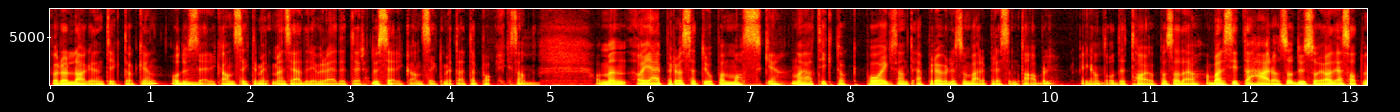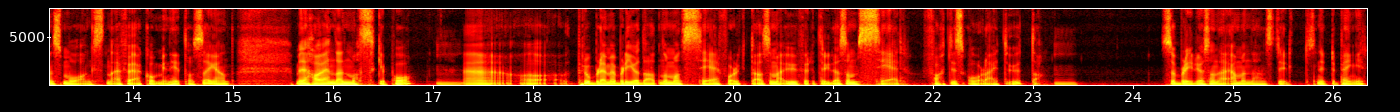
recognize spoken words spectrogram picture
for å lage den TikToken, og du Mm. ser ikke ansiktet mitt mens jeg driver og editer. Du ser ikke ansiktet mitt etterpå. ikke sant? Mm. Og, men, og jeg prøver å sette opp en maske når jeg har TikTok på. ikke sant? Jeg prøver liksom å være presentabel. Og det tar jo på seg det. òg. bare sitte her også. Du så jo at jeg satt med småangsten før jeg kom inn hit også. Men jeg har jo enda en maske på. Mm. Eh, og problemet blir jo da at når man ser folk da som er uføretrygda, som ser faktisk ålreit ut, da, Mm. så blir det jo sånn der, ja, men han styr- snylte penger.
